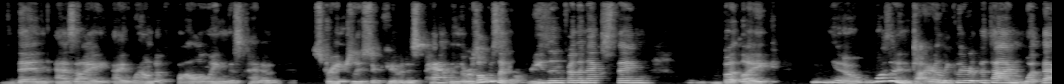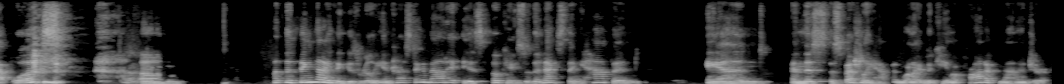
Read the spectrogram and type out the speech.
then as I, I wound up following this kind of strangely circuitous path, and there was always like a reason for the next thing, but like, you know, wasn't entirely clear at the time what that was. um, but the thing that I think is really interesting about it is okay, so the next thing happened, and and this especially happened when I became a product manager.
